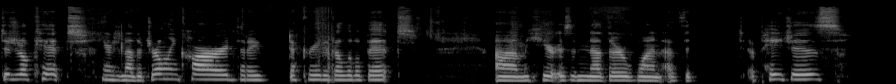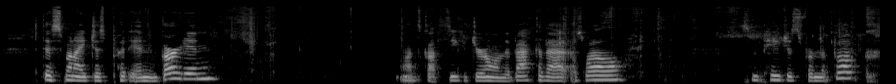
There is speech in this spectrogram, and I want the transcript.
digital kit. Here's another journaling card that I decorated a little bit. Um, here is another one of the uh, pages. This one I just put in garden. Well, it's got could journal on the back of that as well. Some pages from the book.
